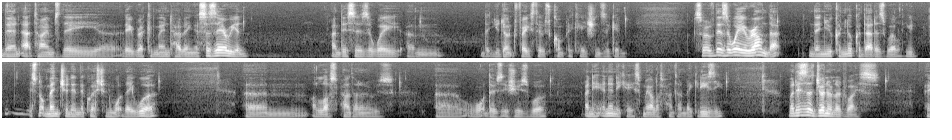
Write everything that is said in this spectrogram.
then at times they, uh, they recommend having a cesarean. And this is a way um, that you don't face those complications again. So if there's a way around that, then you can look at that as well. You, it's not mentioned in the question what they were. Um, Allah subhanahu wa ta'ala knows uh, what those issues were. And in any case, may Allah subhanahu wa ta'ala make it easy. But this is a general advice. Uh,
